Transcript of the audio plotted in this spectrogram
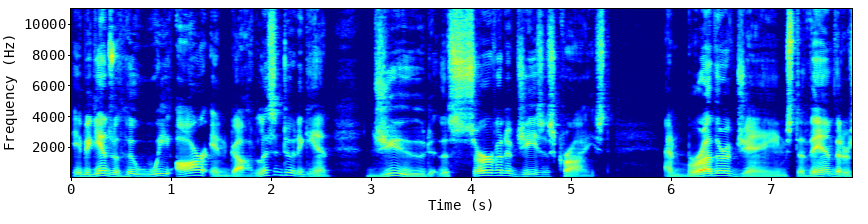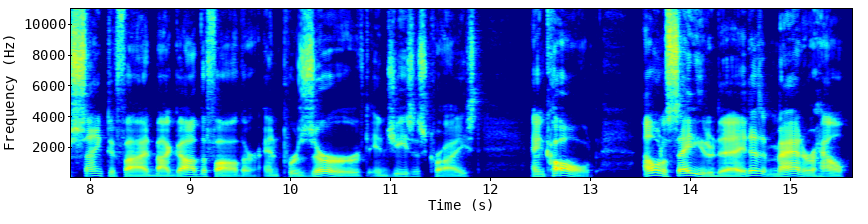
He begins with who we are in God. Listen to it again. Jude, the servant of Jesus Christ, and brother of James, to them that are sanctified by God the Father and preserved in Jesus Christ and called. I want to say to you today, it doesn't matter how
